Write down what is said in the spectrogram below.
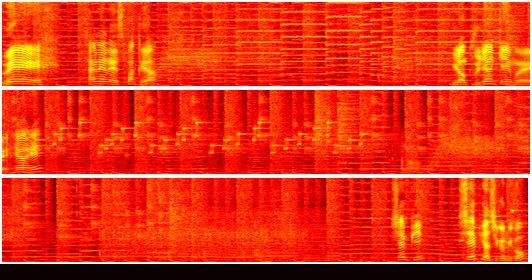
왜 상대는 스파크야? 이런 불리한 게임을 해야 해? 하나 CMP? CMP야 지금 이거?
